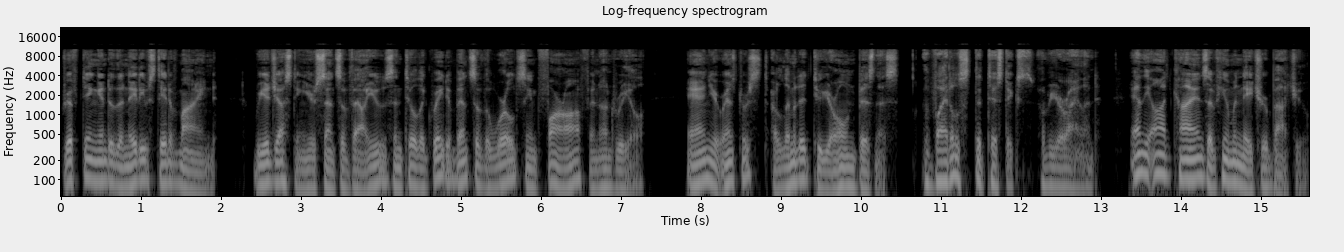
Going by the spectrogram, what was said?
drifting into the native state of mind readjusting your sense of values until the great events of the world seem far off and unreal, and your interests are limited to your own business, the vital statistics of your island, and the odd kinds of human nature about you.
